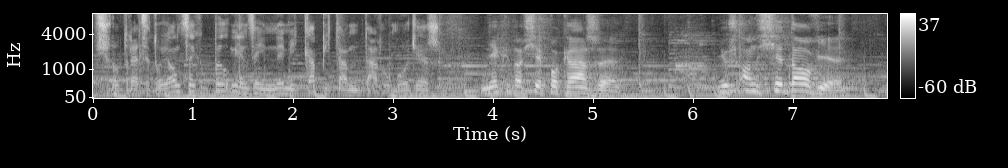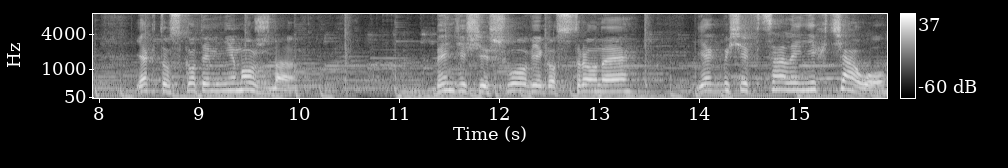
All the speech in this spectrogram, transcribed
Wśród recytujących był m.in. kapitan Daru Młodzieży. Niech no się pokaże. Już on się dowie, jak to z kotem nie można. Będzie się szło w jego stronę, jakby się wcale nie chciało.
